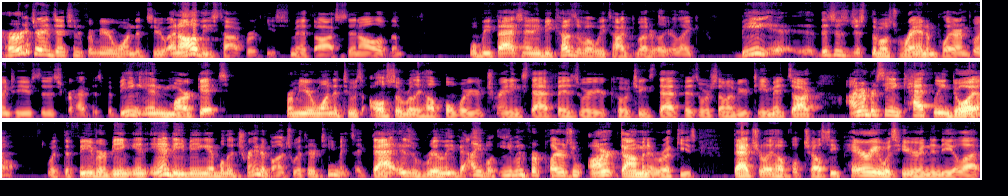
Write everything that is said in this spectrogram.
her transition from year one to two, and all these top rookies, Smith, Austin, all of them, will be fascinating because of what we talked about earlier. Like being, eh, this is just the most random player I'm going to use to describe this, but being in market from year one to two is also really helpful where your training staff is, where your coaching staff is, where some of your teammates are. I remember seeing Kathleen Doyle with the Fever being in Indy being able to train a bunch with her teammates. Like that is really valuable, even for players who aren't dominant rookies. That's really helpful. Chelsey Perry was here in Indy a lot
